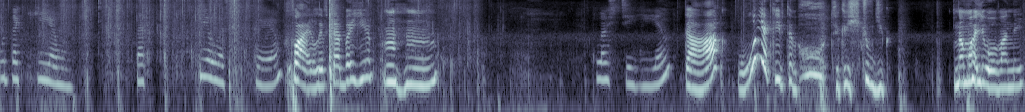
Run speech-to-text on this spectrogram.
Отаким. Такі листки. файли в тебе є. Угу. Пластилін. Так. Ой, який в тебе. О, це якийсь чудік. Намальований.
